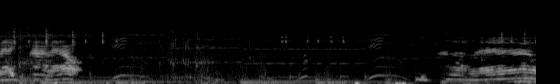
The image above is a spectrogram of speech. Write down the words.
แล้วยี่ห้าแล้ว ยี่ห้าแล้ว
